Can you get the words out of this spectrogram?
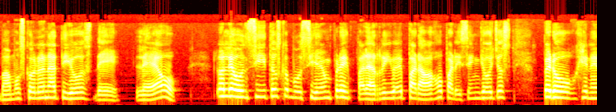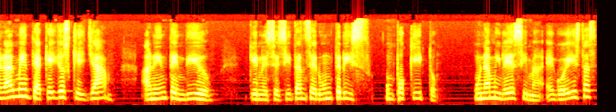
Vamos con los nativos de Leo. Los leoncitos, como siempre, para arriba y para abajo parecen yoyos, pero generalmente aquellos que ya han entendido que necesitan ser un tris, un poquito, una milésima, egoístas,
